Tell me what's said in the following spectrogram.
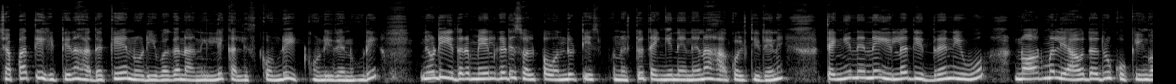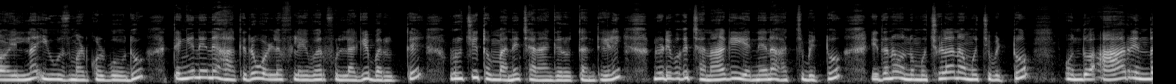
ಚಪಾತಿ ಹಿಟ್ಟಿನ ಹದಕ್ಕೆ ನೋಡಿ, ಇವಾಗ ನಾನು ಇಲ್ಲಿ ಕಲಿಸ್ಕೊಂಡು ಇಟ್ಕೊಂಡಿದ್ದೆ ನೋಡಿ. ನೋಡಿ, ಇದರ ಮೇಲ್ಗಡೆ ಸ್ವಲ್ಪ ಒಂದು ಟೀ ಸ್ಪೂನಷ್ಟು ತೆಂಗಿನೆಣ್ಣೆನ ಹಾಕೊಳ್ತಿದ್ದೇನೆ. ತೆಂಗಿನೆಣ್ಣೆ ಇಲ್ಲದಿದ್ದರೆ ನೀವು ನಾರ್ಮಲ್ ಯಾವುದಾದ್ರೂ ಕುಕ್ಕಿಂಗ್ ಆಯಿಲ್ನ ಯೂಸ್ ಮಾಡ್ಕೊಳ್ಬೋದು. ತೆಂಗಿನೆಣ್ಣೆ ಹಾಕಿದರೆ ಒಳ್ಳೆ ಫ್ಲೇವರ್ ಫ್ಲೇವರ್ಫುಲ್ಲಾಗಿ ಬರುತ್ತೆ. ರುಚಿ ತುಂಬಾ ಚೆನ್ನಾಗಿರುತ್ತೆ ಅಂಥೇಳಿ ನೋಡಿ ಇವಾಗ ಚೆನ್ನಾಗಿ ಎಣ್ಣೆನ ಹಚ್ಚಿಬಿಟ್ಟು, ಇದನ್ನು ಒಂದು ಮುಚ್ಚಳನ ಮುಚ್ಚಿಬಿಟ್ಟು ಒಂದು ಆರರಿಂದ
